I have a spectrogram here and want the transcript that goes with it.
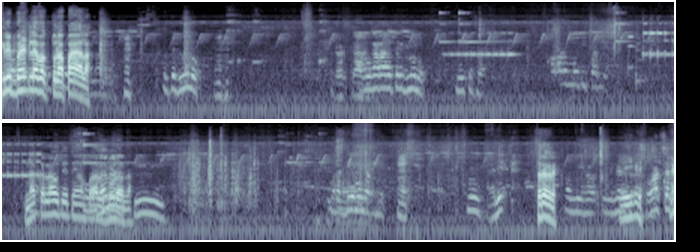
ग्रीप भेटलाय बघ तुला पायाला. नको. लावते ते पाच बुडाला मला दे म्हणलं आपली. हम्म. आणि सरक रे हा-.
